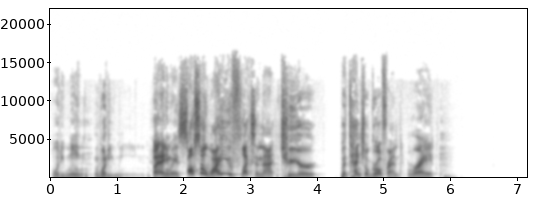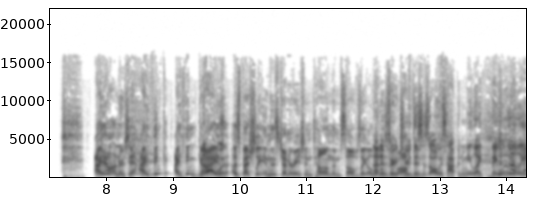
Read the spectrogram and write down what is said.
what do you mean? what do you mean? But anyways, Also, why are you flexing that to your potential girlfriend? right. I don't understand. I think I think No. guys, especially in this generation, telling themselves like a That little is very true. This has always happened to me. Like they will literally,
